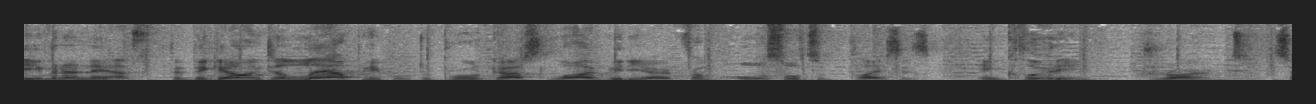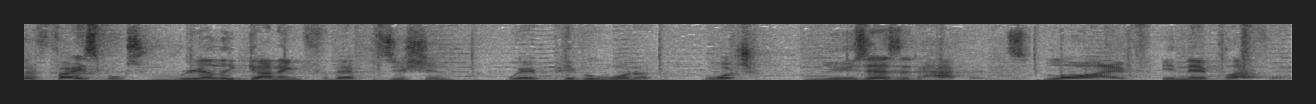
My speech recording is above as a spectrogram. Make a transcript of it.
even announced that they're going to allow people to broadcast live video from all sorts of places, including drones. So Facebook's really gunning for that position where people want to watch news as it happens, live in their platform.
